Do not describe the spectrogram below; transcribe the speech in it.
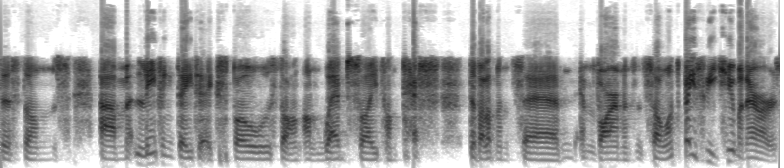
systems, um, leaving data exposed on, on websites, on test development uh, environments, and so on. It's basically human errors,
